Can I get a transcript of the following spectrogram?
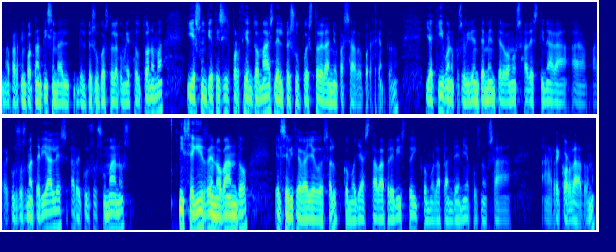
una parte importantísima del, presupuesto de la comunidad autónoma, y es un 16% más del presupuesto del año pasado, por ejemplo. Y aquí, bueno, pues evidentemente lo vamos a destinar a, a recursos materiales, a recursos humanos y seguir renovando el Servicio Gallego de Salud, como ya estaba previsto y como la pandemia pues, nos ha ha recordado.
